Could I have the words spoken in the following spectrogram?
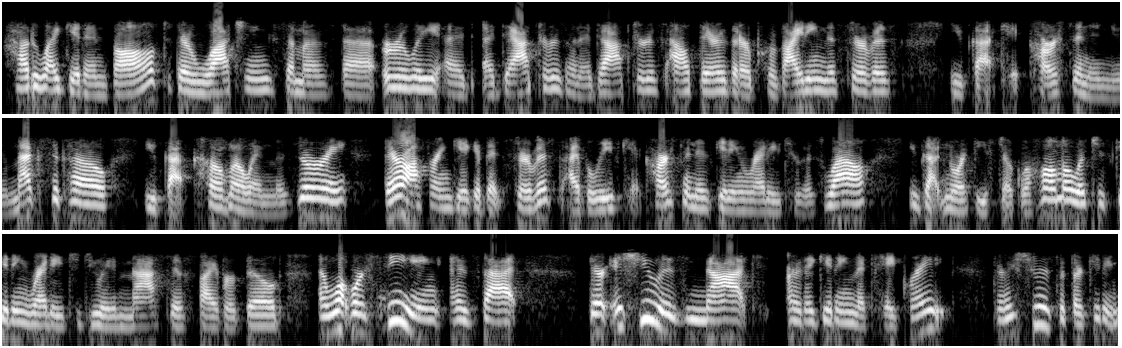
how do I get involved? They're watching some of the early ad- adapters and adopters out there that are providing this service. You've got Kit Carson in New Mexico. You've got Co-Mo in Missouri. They're offering gigabit service. I believe Kit Carson is getting ready to as well. You've got Northeast Oklahoma, which is getting ready to do a massive fiber build. And what we're seeing is that their issue is not are they getting the take rate? Their issue is that they're getting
